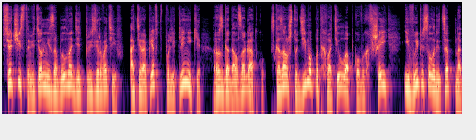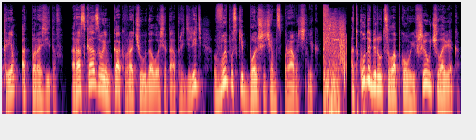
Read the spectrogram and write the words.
Все чисто, ведь он не забыл надеть презерватив. А терапевт в поликлинике разгадал загадку. Сказал, что Дима подхватил лобковых вшей и выписал рецепт на крем от паразитов. Рассказываем, как врачу удалось это определить в выпуске «Больше, чем справочник». Откуда берутся лобковые вши у человека?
